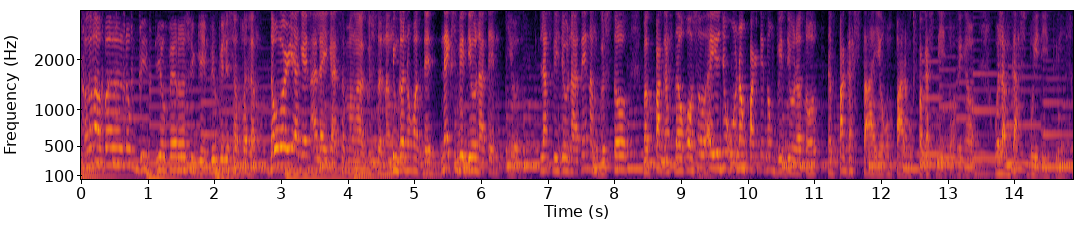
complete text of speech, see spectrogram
Ang haba na ng video pero sige, bibilisan ko lang. Don't worry again, Alaika, sa mga gusto ng yung ganong content. Next video natin, yun. Last video natin, ang gusto, magpagas daw ko. So, ayun yung unang part itong video na to. Nagpagas tayo kung paano magpagas dito. Kasi nga, walang gas boy dito. eh. So,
